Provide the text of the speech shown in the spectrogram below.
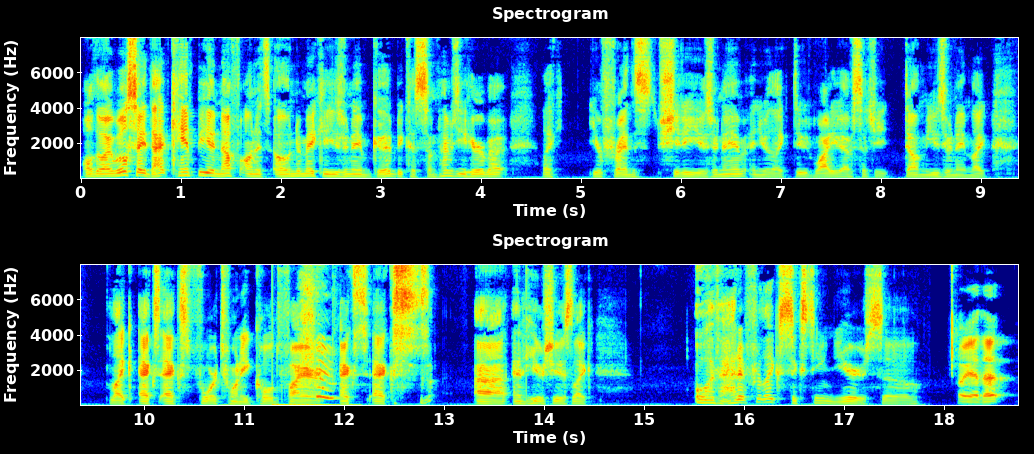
Although I will say that can't be enough on its own to make a username good because sometimes you hear about like your friend's shitty username and you're like, dude, why do you have such a dumb username like like XX420 cold fire XX uh and he or she is like, "Oh, I've had it for like 16 years, so Oh yeah, that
